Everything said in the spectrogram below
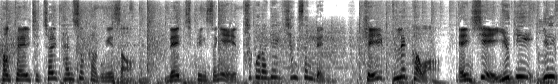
덕타일 주철 단속 가공에서 내치핑성이 탁월하게 향상된 K 블랙파워 NC 6210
